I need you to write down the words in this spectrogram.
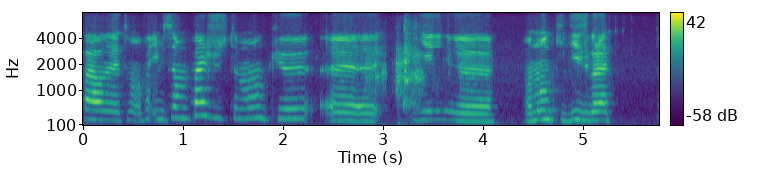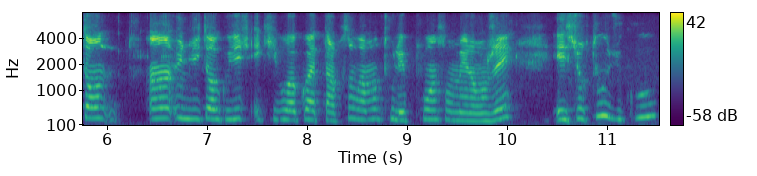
pas honnêtement. Enfin, il me semble pas justement que euh, il y ait euh, un nombre qui dise voilà tant, un une victoire au Quidditch équivaut à quoi? T'as l'impression que vraiment tous les points sont mélangés. Et surtout du coup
